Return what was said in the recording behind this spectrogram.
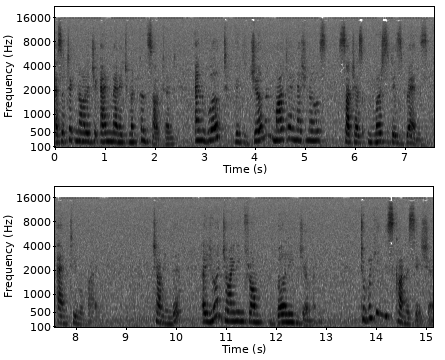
as a technology and management consultant and worked with German multinationals such as Mercedes-Benz and T-Mobile. Chaminda, uh, you are joining from Berlin, Germany. To begin this conversation,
